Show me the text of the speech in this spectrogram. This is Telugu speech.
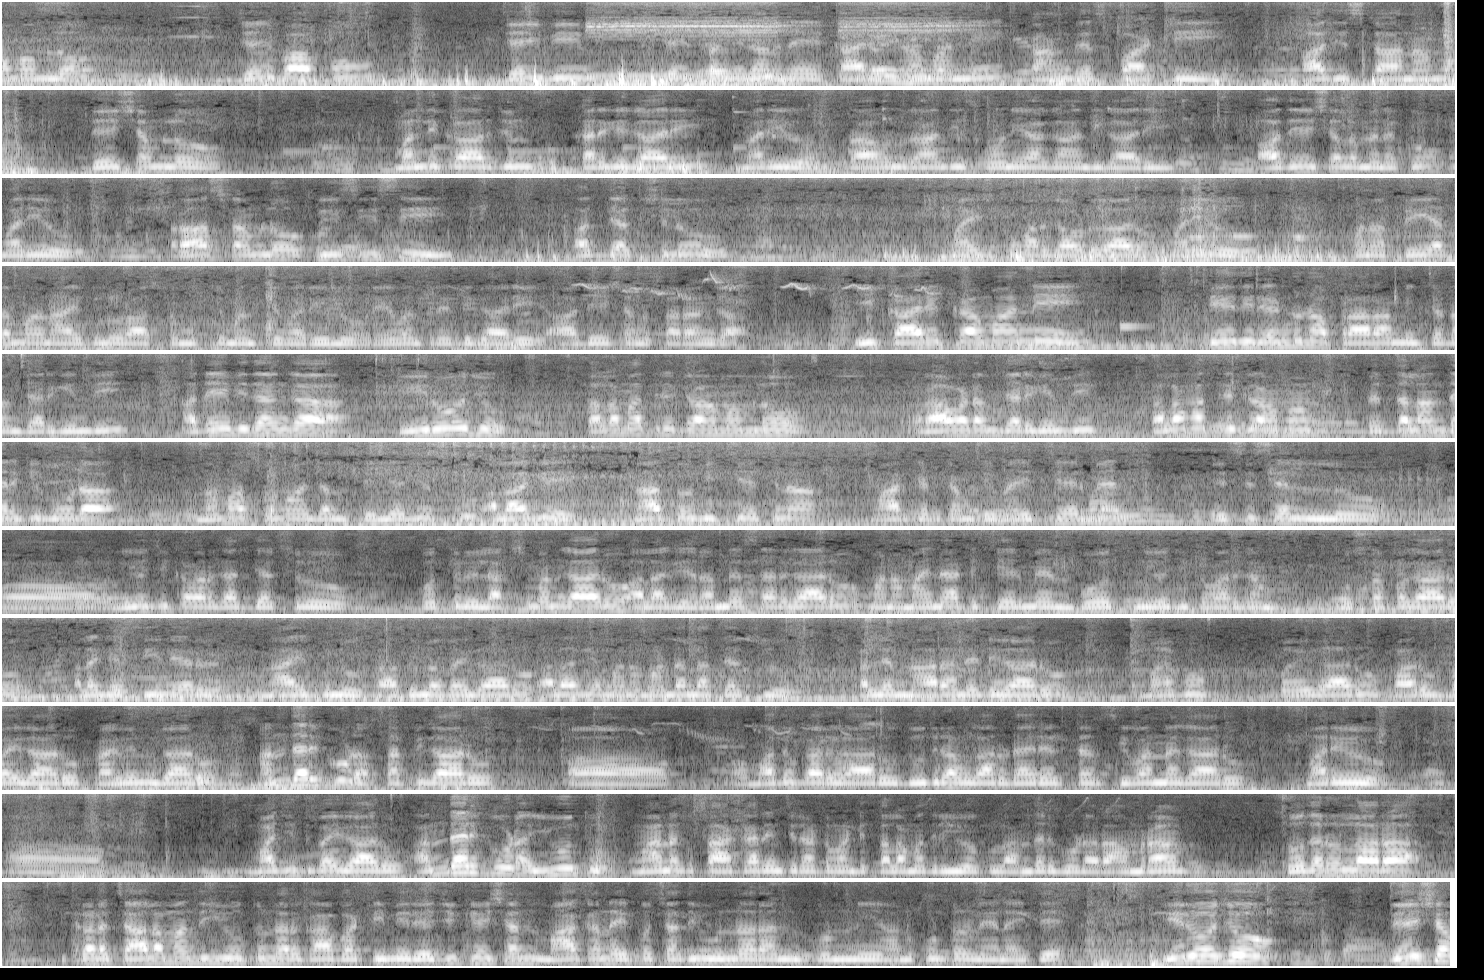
గ్రామంలో జై బాపు జై భీమ్ జై సంవిధాన్ అనే కార్యక్రమాన్ని కాంగ్రెస్ పార్టీ ఆధిష్టానం దేశంలో మల్లికార్జున్ ఖర్గే గారి మరియు రాహుల్ గాంధీ సోనియా గాంధీ గారి ఆదేశాల మేరకు మరియు రాష్ట్రంలో పిసిసి అధ్యక్షులు మహేష్ కుమార్ గౌడ్ గారు మరియు మన ప్రియతమ నాయకులు రాష్ట్ర ముఖ్యమంత్రి వర్యులు రేవంత్ రెడ్డి గారి ఆదేశానుసారంగా ఈ కార్యక్రమాన్ని తేదీ రెండున ప్రారంభించడం జరిగింది. అదేవిధంగా ఈరోజు తలమద్రి గ్రామంలో రావడం జరిగింది. తలమద్రి గ్రామం పెద్దలందరికీ కూడా నమస్సుమాజాలు తెలియజేస్తూ అలాగే నాతో విచ్చేసిన market committee vice chairman SSL నియోజకవర్గ అధ్యక్షులు కొత్తూరి లక్ష్మణ్ గారు అలాగే రమేష్ సార్ గారు మన మైనార్టీ చైర్మన్ బోత్ నియోజకవర్గం ముస్తఫా గారు అలాగే సీనియర్ నాయకులు సాదుల్లాబాయ్ గారు అలాగే మన మండల అధ్యక్షులు కళ్యాణ్ నారాయణ రెడ్డి గారు మహబూబ్ భాయ్ గారు ఫారూక్ భాయ్ గారు ప్రవీణ్ గారు అందరికి కూడా సఫి గారు మధుకర్ గారు దూదిరామ్ గారు డైరెక్టర్ శివన్న గారు మరియు మజిద్ భాయ్ గారు అందరికి కూడా యూత్ మనకు సహకరించినటువంటి తలమద్రి యువకులు అందరు కూడా రామ్ రామ్. సోదరులారా ఇక్కడ చాలా మంది యూత్ ఉన్నారు కాబట్టి మీరు ఎడ్యుకేషన్ మాకన్నా ఎక్కువ చదివి ఉన్నారు అనుకుని అనుకుంటున్నాను నేనైతే. ఈరోజు దేశం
